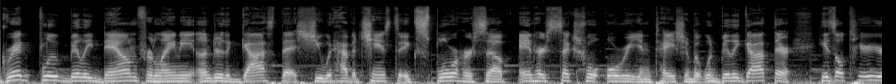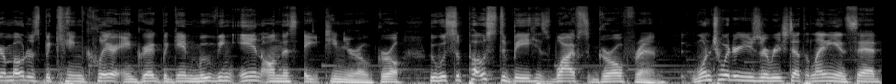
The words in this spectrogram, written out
Greg flew Billie down for Lainey under the guise that she would have a chance to explore herself and her sexual orientation. But when Billie got there, his ulterior motives became clear and Greg began moving in on this 18 year old girl who was supposed to be his wife's girlfriend. One Twitter user reached out to Lainey and said,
